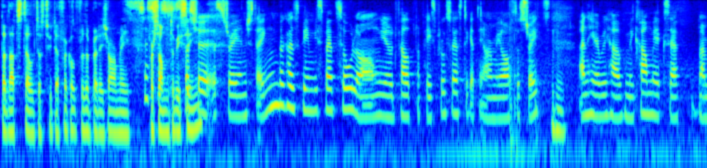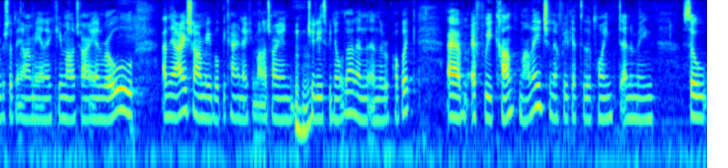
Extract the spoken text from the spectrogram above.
that that's still just too difficult for the British Army for some to be such seen? Such a, a, strange thing because I mean, we spent so long, you know, developing a peace process to get the army off the streets, mm-hmm. and here we have. I mean, can we accept members of the army in a humanitarian role? And the Irish Army will be carrying out humanitarian mm-hmm. duties. We know that in, in the Republic. Um, if we can't manage, and if we get to the point, and I mean so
